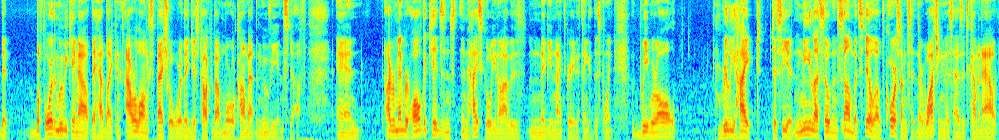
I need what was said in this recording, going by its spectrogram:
that before the movie came out, they had like an hour long special where they just talked about Mortal Kombat the movie and stuff. And I remember all the kids in in high school. You know, I was maybe in ninth grade, I think, at this point. We were all really hyped to see it. Me less so than some, but still, of course, I'm sitting there watching this as it's coming out,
